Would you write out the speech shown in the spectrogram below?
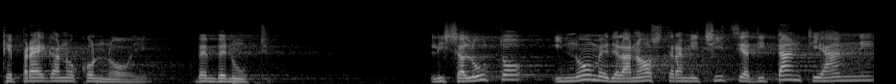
che pregano con noi. Benvenuti. Li saluto in nome della nostra amicizia di tanti anni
